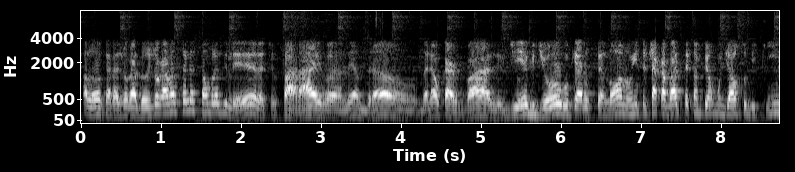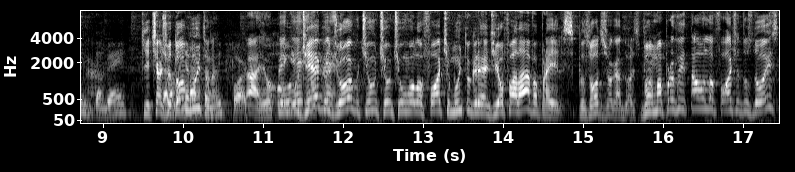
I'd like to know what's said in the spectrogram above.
Falou, cara, jogador jogava na seleção brasileira, tinha o Saraiva, Leandrão, Daniel Carvalho, Diego Diogo, que era o fenômeno, o Inter tinha acabado de ser campeão mundial sub-15 também. Que te ajudou muito, né? Muito forte. Ah, eu O- peguei. o Diego eu e o Diogo tinham, tinham, tinham um holofote muito grande. E eu falava pra eles, pros outros jogadores, vamos aproveitar o holofote dos dois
